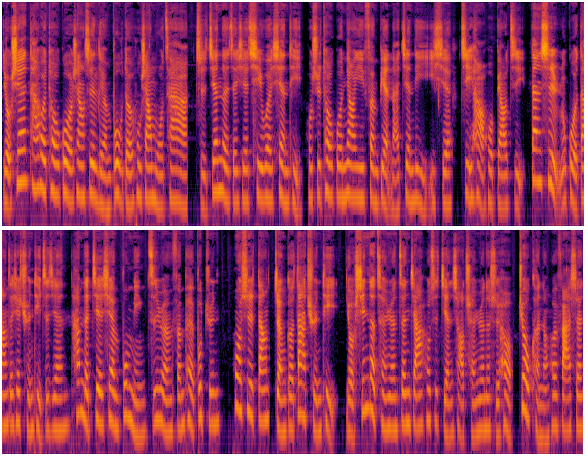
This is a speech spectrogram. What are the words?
有些它会透过像是脸部的互相摩擦啊、指尖的这些气味腺体，或是透过尿液粪便来建立一些记号或标记。但是如果当这些群体之间它们的界限不明、资源分配不均，或是当整个大群体有新的成员增加或是减少成员的时候，就可能会发生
